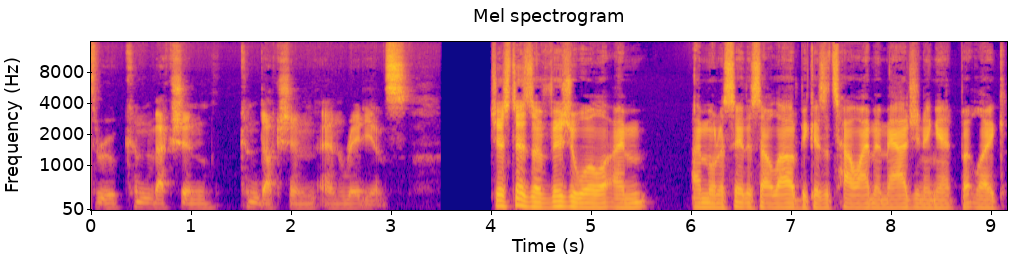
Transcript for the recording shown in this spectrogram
through convection, conduction, and radiance. Just as a visual, I'm I'm going to say this out loud because it's how I'm imagining it. But like,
